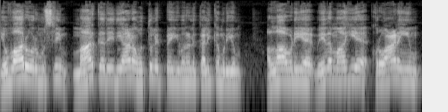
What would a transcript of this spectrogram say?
எவ்வாறு ஒரு முஸ்லிம் மார்க்க ரீதியான ஒத்துழைப்பை இவர்களுக்கு அளிக்க முடியும்? அல்லாஹ்வுடைய வேதமாகிய குர்ஆனையும்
